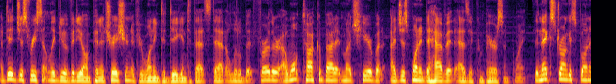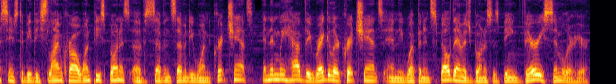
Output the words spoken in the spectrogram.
I did just recently do a video on penetration if you're wanting to dig into that stat a little bit further. I won't talk about it much here, but I just wanted to have it as a comparison point. The next strongest bonus seems to be the Slimecraw One Piece bonus of 771 crit chance, and then we have the regular crit chance and the weapon and spell damage bonuses being very similar here.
